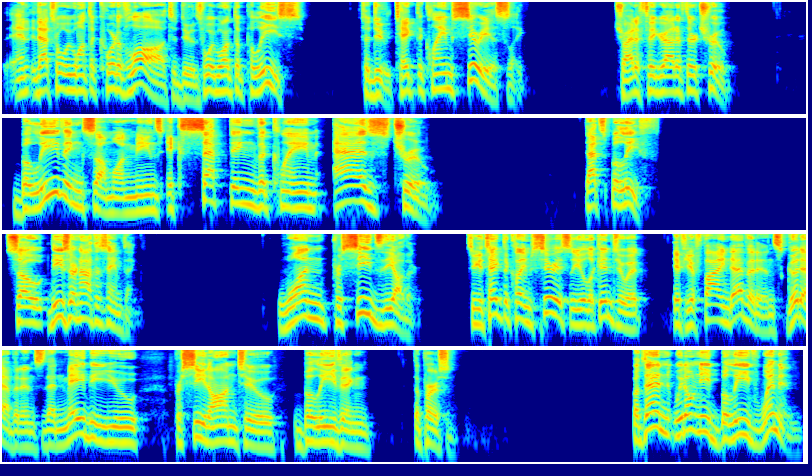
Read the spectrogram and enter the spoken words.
And that's what we want the court of law to do. That's what we want the police to do. Take the claim seriously. Try to figure out if they're true. Believing someone means accepting the claim as true. That's belief. So these are not the same thing. One precedes the other. So you take the claim seriously, you look into it, if you find evidence, good evidence, then maybe you proceed on to believing the person. But then we don't need believe women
